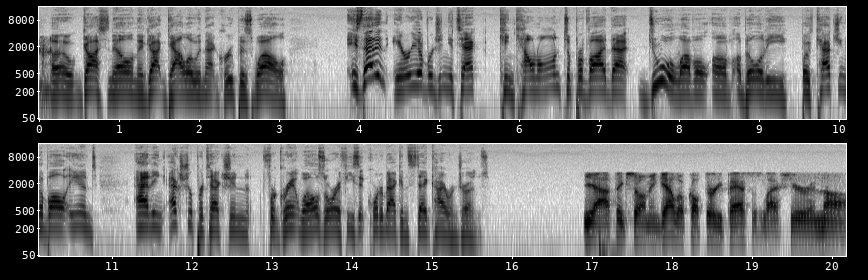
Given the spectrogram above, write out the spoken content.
uh, Gosnell and they've got Gallo in that group as well. Is that an area of Virginia Tech can count on to provide that dual level of ability, both catching the ball and adding extra protection for Grant Wells, or if he's at quarterback instead, Kyron Drones? Yeah, I think so. I mean, Gallo caught 30 passes last year, and uh,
